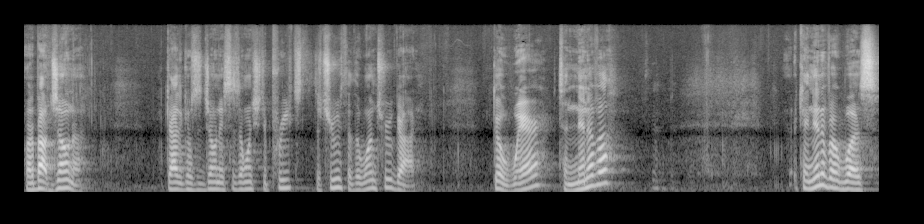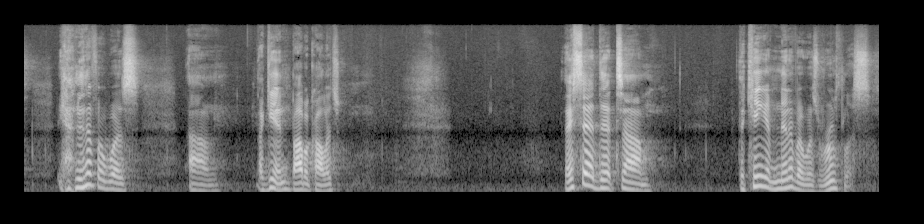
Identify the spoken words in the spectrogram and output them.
What about Jonah? God goes to Jonah and says, I want you to preach the truth of the one true God. Go where? To Nineveh? Okay, Nineveh was, yeah, Nineveh was, um, again, Bible college. They said that um, the king of Nineveh was ruthless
